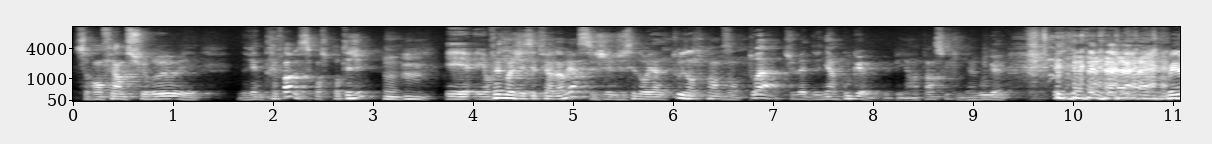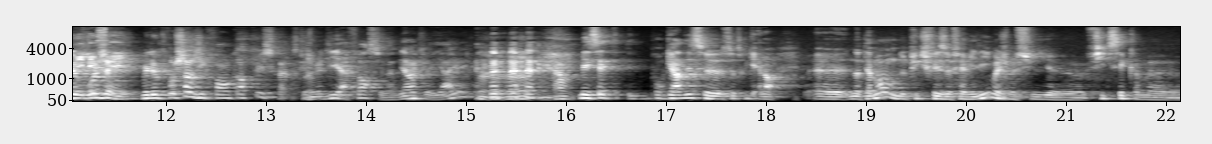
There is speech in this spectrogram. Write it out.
se renferment sur eux et deviennent très forts, c'est pour se protéger. Mm. Et, et en fait, moi, j'essaie de faire l'inverse. J'essaie de regarder tous les entrepreneurs en disant, toi, tu vas devenir Google. Et puis, il y en a pas un seul qui devient Google. mais, le prochain, essaye. mais le prochain, j'y crois encore plus, quoi. Parce que je me dis, à force, il y en a bien qui va y arriver. Mhm, mhm. Mais cette, pour garder ce, ce truc, alors euh, notamment depuis que je fais The Family, moi je me suis euh, fixé comme euh,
